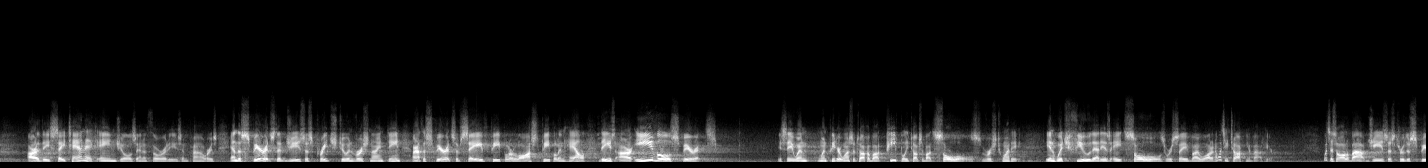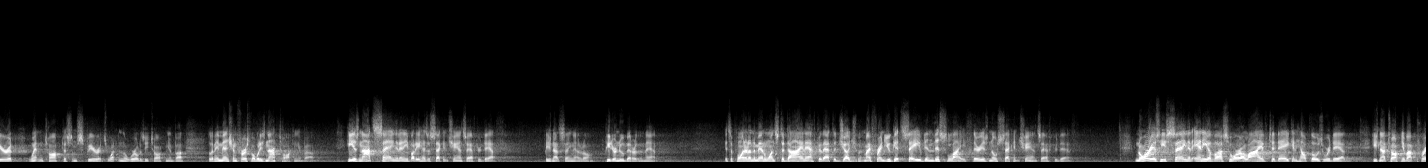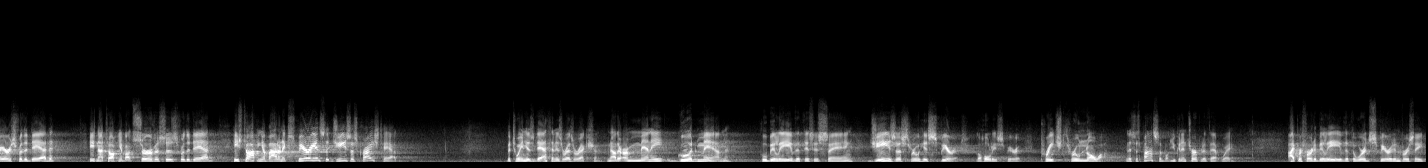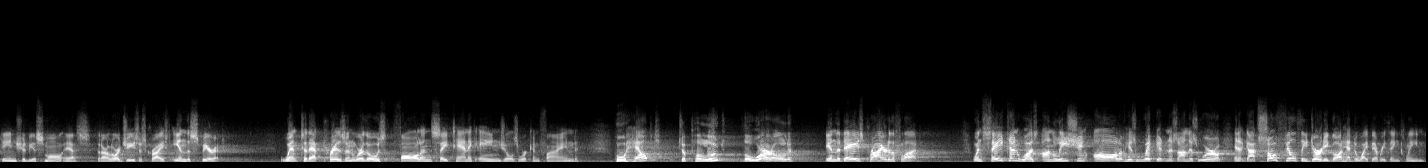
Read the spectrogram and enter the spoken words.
are the satanic angels and authorities and powers. And the spirits that Jesus preached to in verse 19 are not the spirits of saved people or lost people in hell. These are evil spirits. You see, when, when Peter wants to talk about people, he talks about souls, verse 20, in which few, that is, eight souls, were saved by water. Now, what's he talking about here? What's this all about? Jesus, through the Spirit, went and talked to some spirits. What in the world is he talking about? Let me mention, first of all, what he's not talking about. He is not saying that anybody has a second chance after death. He's not saying that at all. Peter knew better than that. It's appointed unto men once to die, and after that, the judgment. My friend, you get saved in this life. There is no second chance after death. Nor is he saying that any of us who are alive today can help those who are dead. He's not talking about prayers for the dead. He's not talking about services for the dead. He's talking about an experience that Jesus Christ had between his death and his resurrection. Now, there are many good men who believe that this is saying Jesus, through his Spirit, the Holy Spirit, preached through Noah And this is possible. You can interpret it that way. I prefer to believe that the word Spirit in verse 18 should be a small s, that our Lord Jesus Christ, in the Spirit, went to that prison where those fallen satanic angels were confined, who helped to pollute the world in the days prior to the flood when Satan was unleashing all of his wickedness on this world, and it got so filthy dirty, God had to wipe everything clean.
